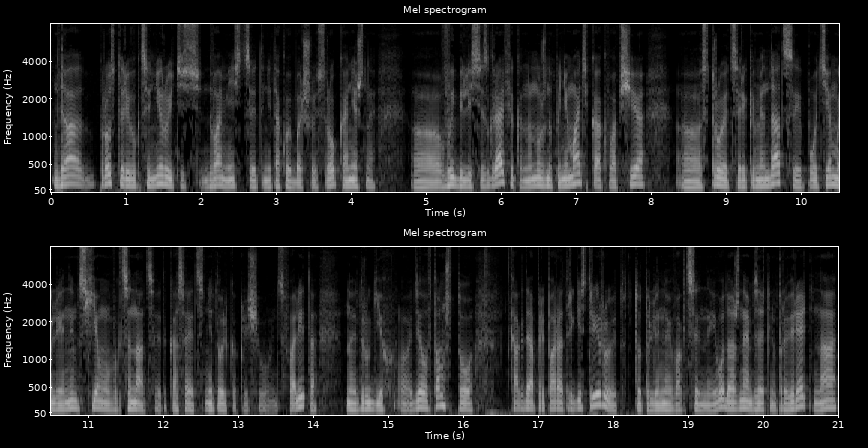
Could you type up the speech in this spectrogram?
Да, просто ревакцинируйтесь два месяца, это не такой большой срок. Конечно, э, выбились из графика, но нужно понимать, как вообще э, строятся рекомендации по тем или иным схемам вакцинации. Это касается не только клещевого энцефалита, но и других. Э, дело в том, что когда препарат регистрируют, тот или иной вакцины, его должны обязательно проверять на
